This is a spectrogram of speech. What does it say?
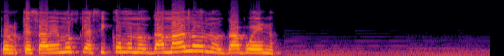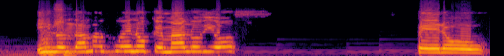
Porque sabemos que así como nos da malo, nos da bueno. Y nos da más bueno que malo Dios. Pero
